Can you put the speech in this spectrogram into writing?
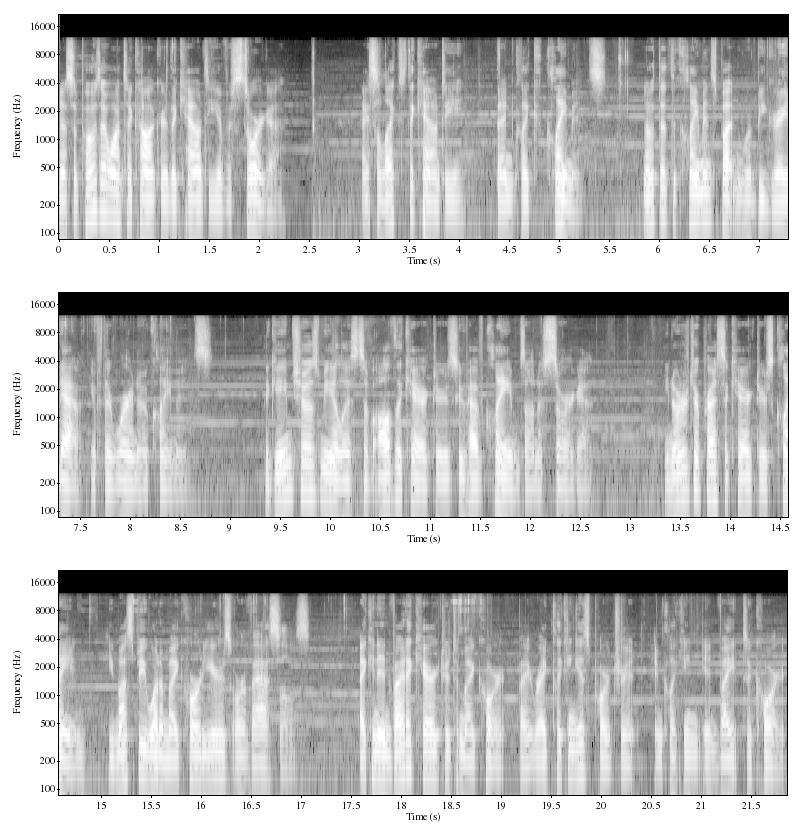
Now suppose I want to conquer the county of Astorga. I select the county, then click Claimants. Note that the Claimants button would be grayed out if there were no claimants. The game shows me a list of all the characters who have claims on Astorga. In order to press a character's claim, he must be one of my courtiers or vassals. I can invite a character to my court by right-clicking his portrait and clicking Invite to Court.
